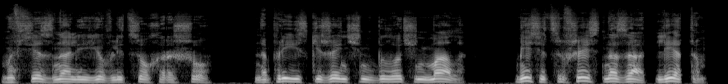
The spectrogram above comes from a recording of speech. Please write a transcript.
Мы все знали ее в лицо хорошо. На прииске женщин было очень мало. Месяцев шесть назад, летом,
